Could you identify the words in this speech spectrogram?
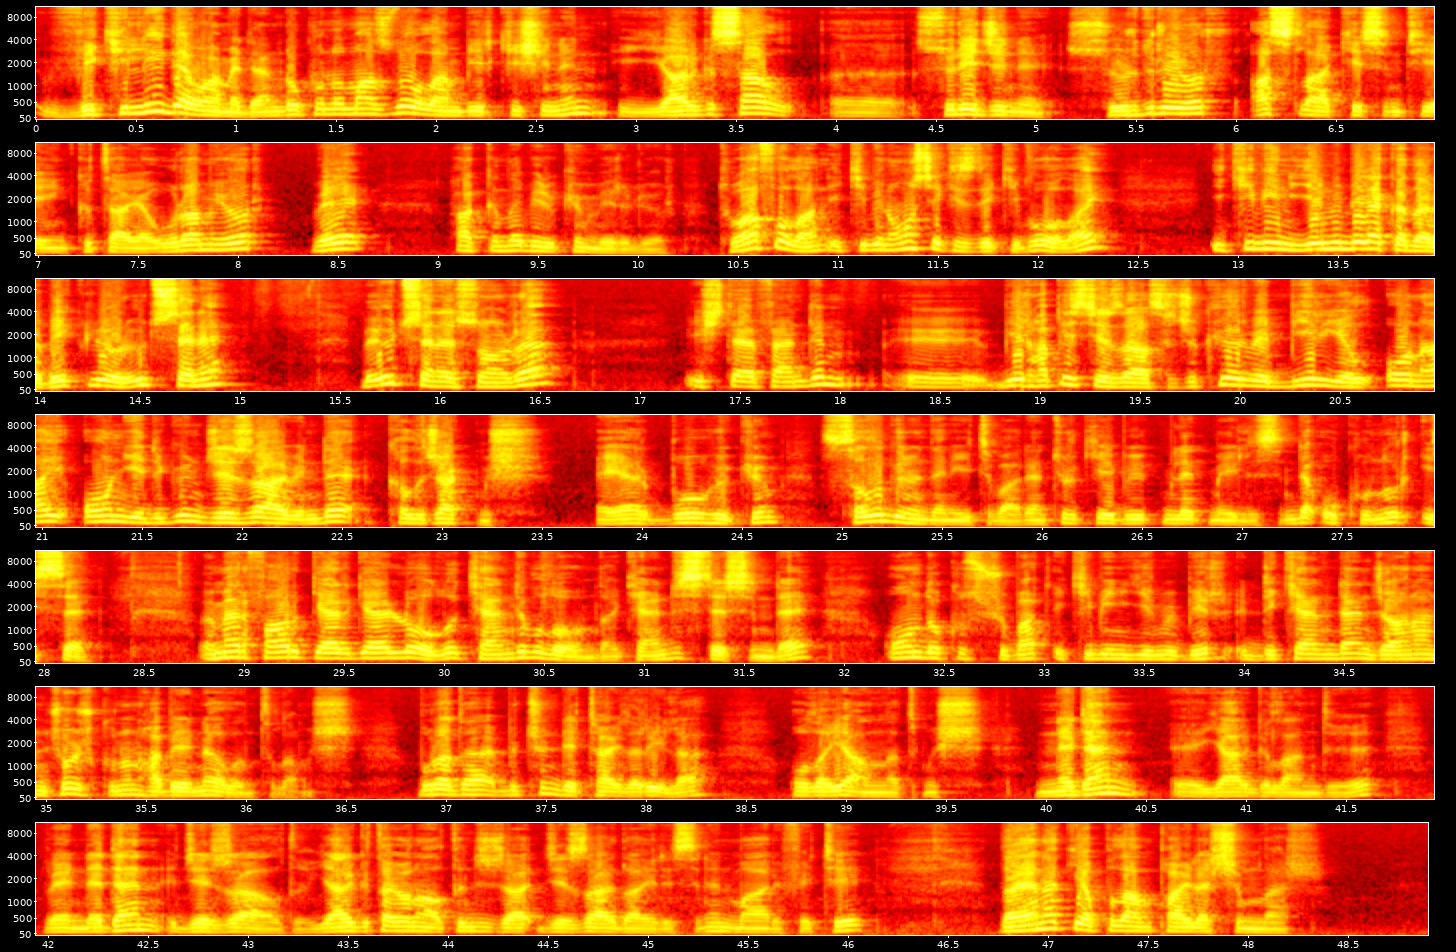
vekilliği devam eden, dokunulmazlığı olan bir kişinin yargısal e, sürecini sürdürüyor. Asla kesintiye, inkıtaya uğramıyor ve hakkında bir hüküm veriliyor. Tuhaf olan 2018'deki bu olay 2021'e kadar bekliyor 3 sene ve 3 sene sonra işte efendim e, bir hapis cezası çıkıyor ve 1 yıl 10 ay 17 gün cezaevinde kalacakmış. Eğer bu hüküm salı gününden itibaren Türkiye Büyük Millet Meclisi'nde okunur ise Ömer Faruk Gergerlioğlu kendi blogunda, kendi sitesinde 19 Şubat 2021 Diken'den Canan Coşkun'un haberini alıntılamış. Burada bütün detaylarıyla olayı anlatmış. Neden e, yargılandığı ve neden ceza aldığı. Yargıtay 16. Ceza Dairesi'nin marifeti. Dayanak yapılan paylaşımlar.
